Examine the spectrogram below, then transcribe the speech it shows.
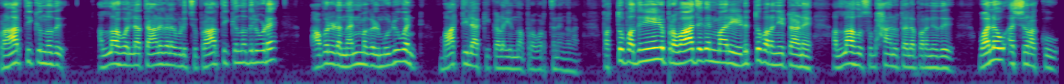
പ്രാർത്ഥിക്കുന്നത് അള്ളാഹു അല്ലാത്ത ആളുകളെ വിളിച്ചു പ്രാർത്ഥിക്കുന്നതിലൂടെ അവരുടെ നന്മകൾ മുഴുവൻ ബാത്തിലാക്കി കളയുന്ന പ്രവർത്തനങ്ങളാണ്. പത്തു പതിനേഴ് പ്രവാചകന്മാരെ എടുത്തു പറഞ്ഞിട്ടാണ് അള്ളാഹു സുബാനു തല പറഞ്ഞത് വലൗ അഷ്റക്കു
